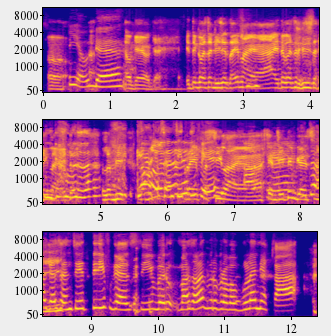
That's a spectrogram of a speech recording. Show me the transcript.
Eh, tapi ya udah Oke oke, itu gak usah diceritain lah ya, itu gak usah diceritain lah. Itu lebih Kayak lebih sensitif ya. privacy lah ya, Oke. sensitif gak itu sih? agak sensitif gak sih? Baru masalah baru berapa bulan ya kak?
